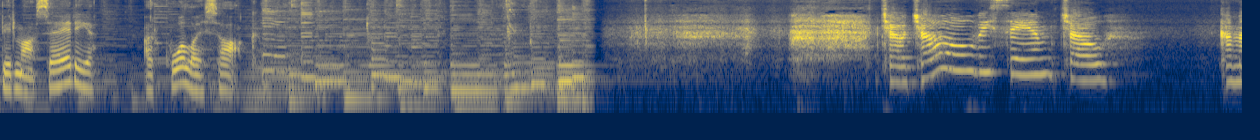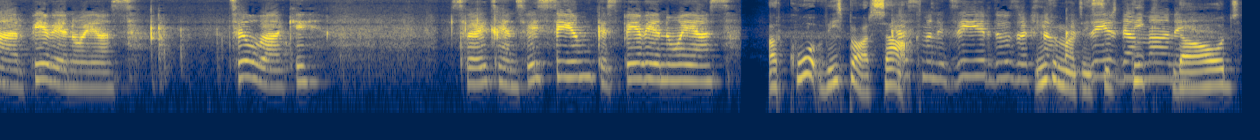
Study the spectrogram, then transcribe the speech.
Pirmā sērija - ar ko lai sāk? Čau, čau visiem! Čau! Kamēr pievienojās cilvēki, sveiciens visiem, kas pievienojās. Ar ko vispār sākt? mani dzird, Informācijas ir tik mani. daudz,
